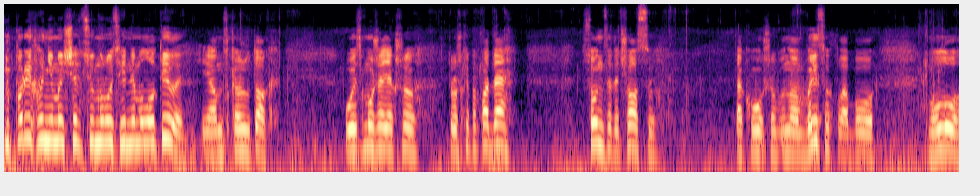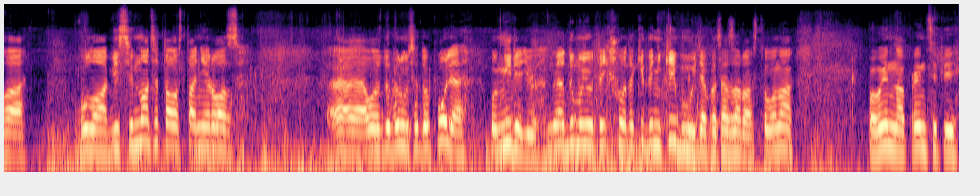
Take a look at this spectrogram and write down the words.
Ну, порихлення ми ще в цьому році не молотили, я вам скажу так. Ось може, якщо трошки попаде сонце до часу, такого, щоб вона висохла, бо волога була 18 останній раз. Е, ось доберуся до поля, поміряю. Ну, я думаю, якщо такі деньки будуть, як оце зараз, то вона повинна, в принципі,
